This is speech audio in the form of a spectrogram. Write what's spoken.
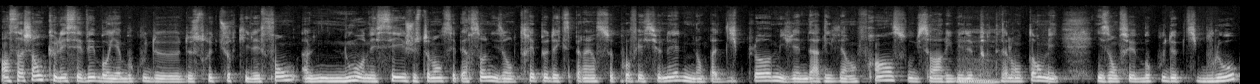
En sachant que les CV, bon, il y a beaucoup de, de, structures qui les font. Nous, on essaie justement ces personnes, ils ont très peu d'expérience professionnelle, ils n'ont pas de diplôme, ils viennent d'arriver en France ou ils sont arrivés depuis mmh. très longtemps, mais ils ont fait beaucoup de petits boulots.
